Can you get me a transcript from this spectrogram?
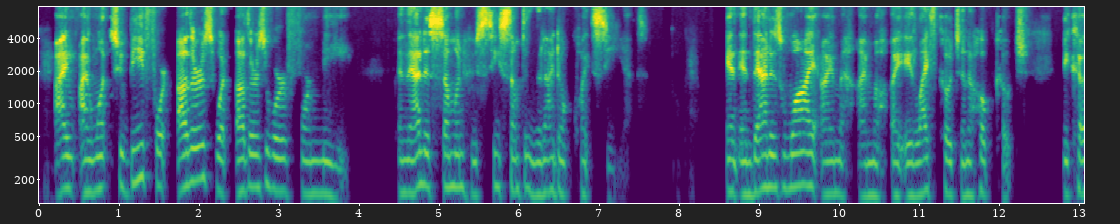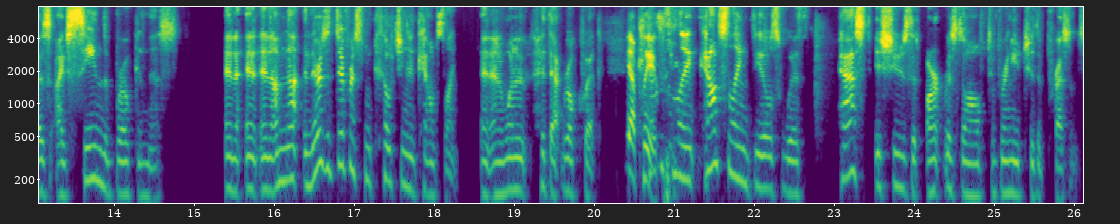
Okay. I, I want to be for others what others were for me. And that is someone who sees something that I don't quite see yet. Okay. And, and that is why I'm, I'm a, a life coach and a hope coach, because I've seen the brokenness. And, and, and I'm not, and there's a difference from coaching and counseling. And, and I want to hit that real quick. Yeah, please. Counseling, counseling deals with past issues that aren't resolved to bring you to the present.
